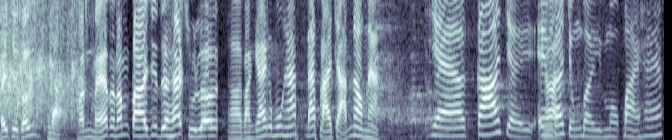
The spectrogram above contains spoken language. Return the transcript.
thấy chưa tuấn? Dạ. mạnh mẽ ta nắm tay chứ đưa hát sùi lơ. Rồi bạn gái có muốn hát đáp lại cho ảnh không nè? Dạ có chị. Em Rồi. có chuẩn bị một bài hát.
